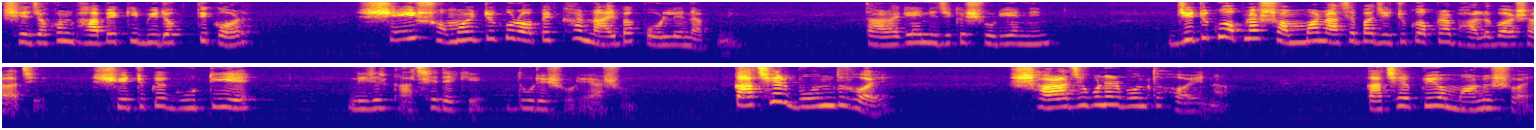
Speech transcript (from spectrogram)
সে যখন ভাবে কি বিরক্তিকর সেই সময়টুকুর অপেক্ষা নাই বা করলেন আপনি। তার আগেই নিজেকে সরিয়ে নিন। যেটুকু আপনার সম্মান আছে বা যেটুকু আপনার ভালোবাসা আছে, সেটুকু গুটিয়ে নিজের কাছে দেখে দূরে সরে আসুন। কাছের বন্ধু হয়, সারা জীবনের বন্ধু হয় না। কাছের প্রিয় মানুষ হয়,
